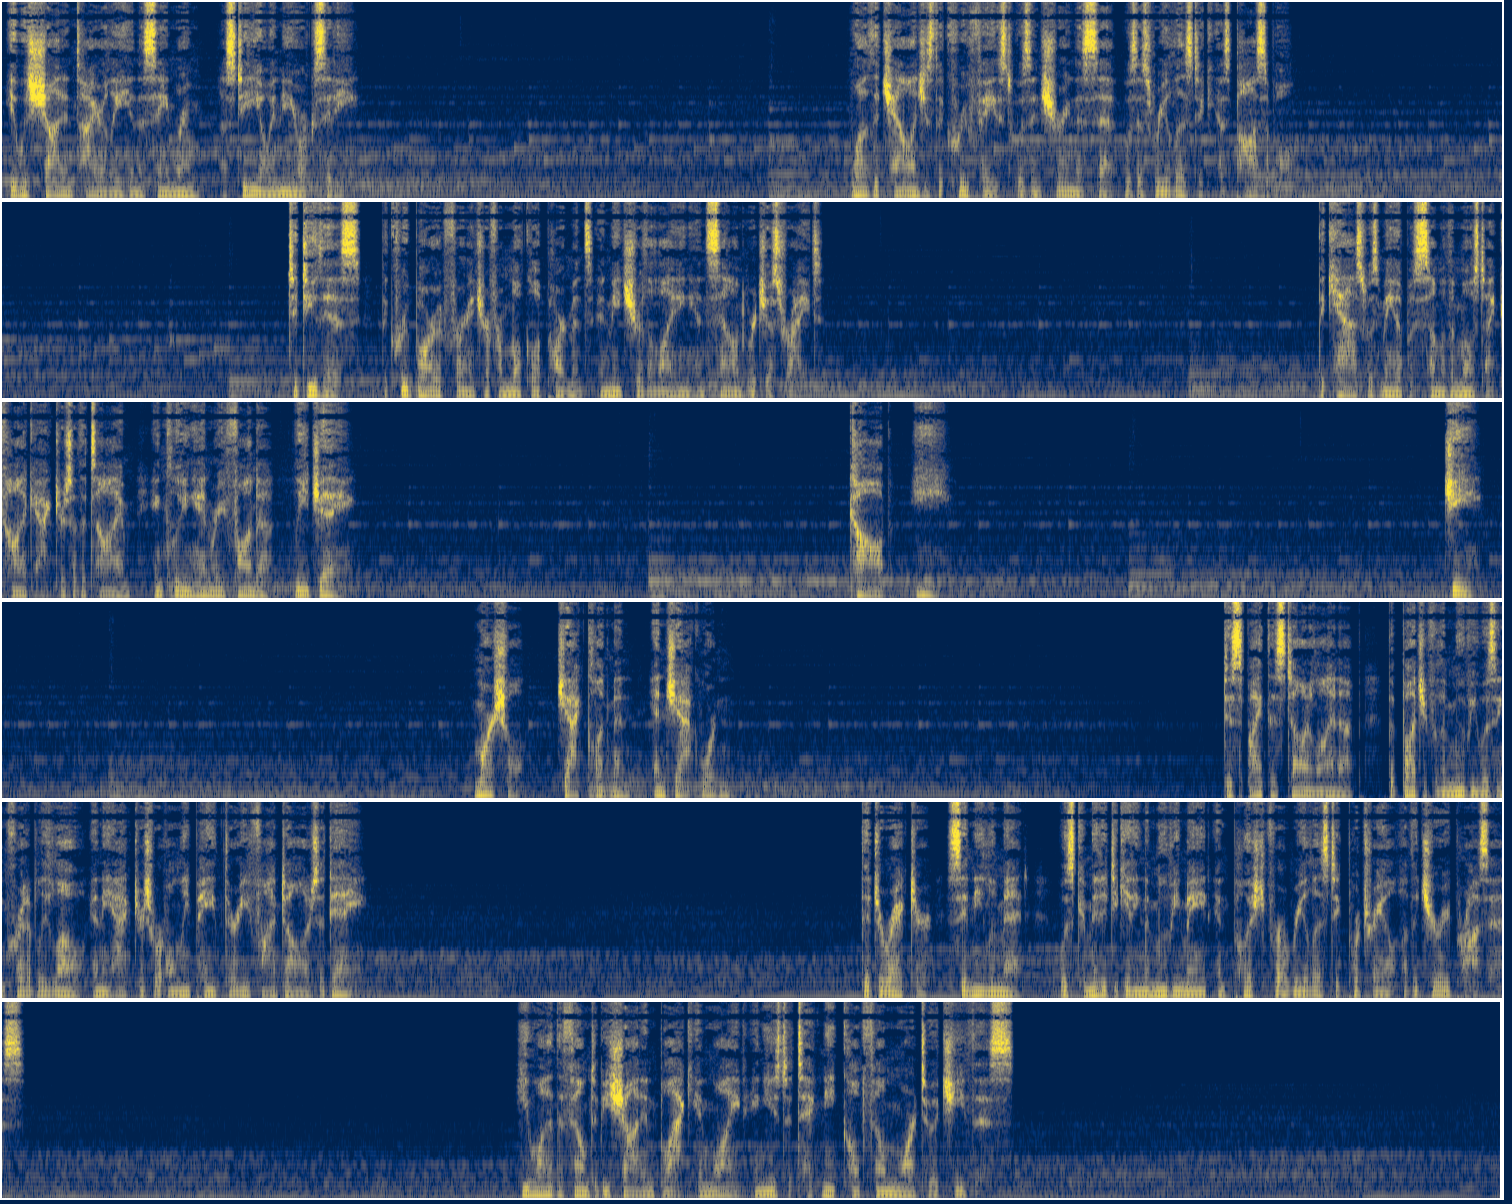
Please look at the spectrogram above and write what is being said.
It was shot entirely in the same room, a studio in New York City. One of the challenges the crew faced was ensuring the set was as realistic as possible. To do this, the crew borrowed furniture from local apartments and made sure the lighting and sound were just right. The cast was made up of some of the most iconic actors of the time, including Henry Fonda, Lee J. Cobb, E. G. Marshall, Jack Klugman, and Jack Warden. Despite the stellar lineup, the budget for the movie was incredibly low and the actors were only paid $35 a day. The director, Sidney Lumet, was committed to getting the movie made and pushed for a realistic portrayal of the jury process. He wanted the film to be shot in black and white and used a technique called film noir to achieve this.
